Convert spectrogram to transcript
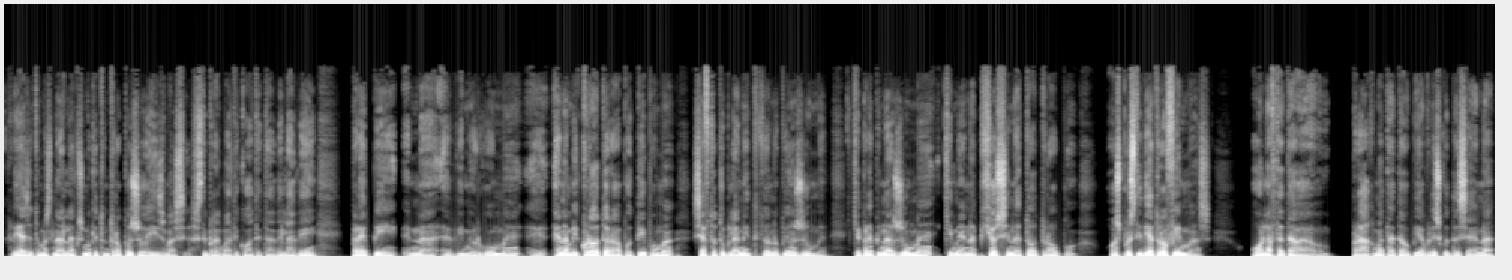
χρειάζεται όμως να αλλάξουμε και τον τρόπο ζωής μας στην πραγματικότητα. Δηλαδή πρέπει να δημιουργούμε ε, ένα μικρότερο αποτύπωμα σε αυτό το πλανήτη τον οποίο ζούμε. Και πρέπει να ζούμε και με ένα πιο συνετό τρόπο ως προς τη διατροφή μας. Όλα αυτά τα πράγματα τα οποία βρίσκονται σε ένα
